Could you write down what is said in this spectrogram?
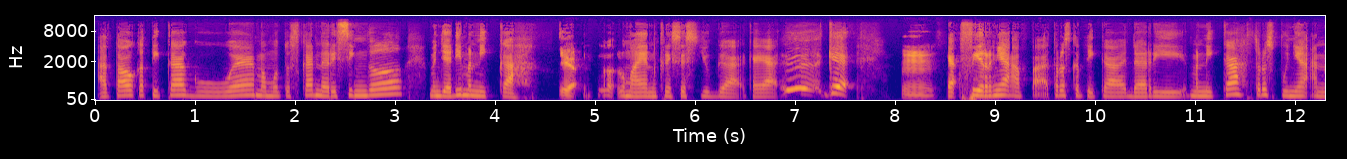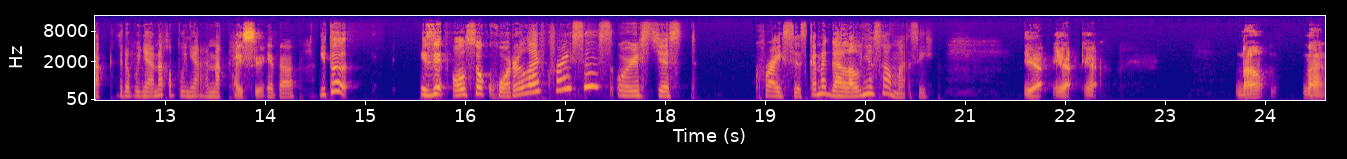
atau ketika gue memutuskan dari single menjadi menikah yeah. itu lumayan krisis juga kayak uh, kayak Hmm. Kayak fear-nya apa? Terus ketika dari menikah terus punya anak, tidak punya anak ke punya anak gitu. Itu is it also quarter life crisis or is just crisis? Karena galaunya sama sih. Ya, ya, ya now nah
